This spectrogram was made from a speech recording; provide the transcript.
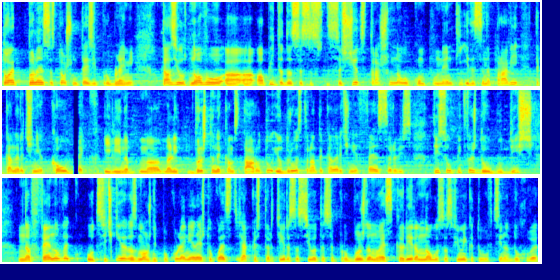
той е пълен с точно тези проблеми. Тази отново а, а, опита да се съшият страшно много компоненти и да се направи така наречения callback или на, на, нали, връщане към старото и от друга страна така наречения фен сервис. Ти се опитваш да угодиш на фенове от всички възможни поколения, нещо, което сякаш стартира с силата се пробужда, но ескалира много с филми като Ловци на духове,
